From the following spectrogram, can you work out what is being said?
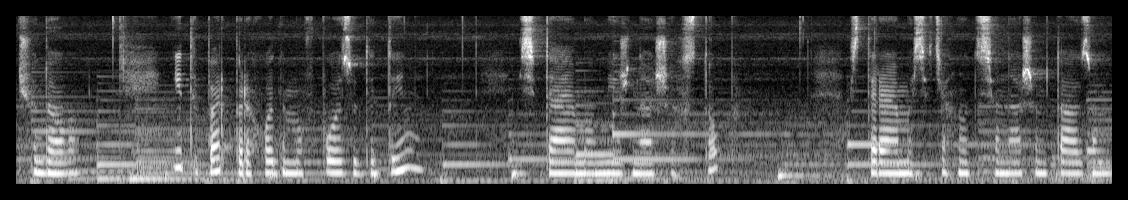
Чудово. І тепер переходимо в позу дитини, сідаємо між наших стоп, стараємося тягнутися нашим тазом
